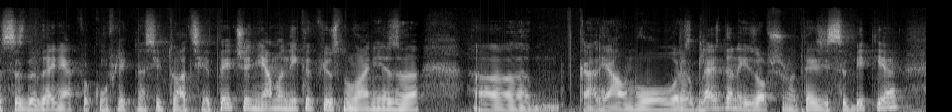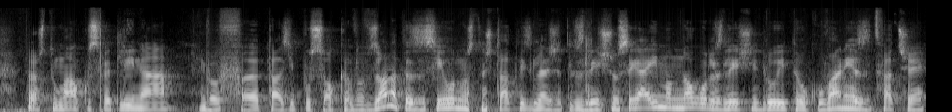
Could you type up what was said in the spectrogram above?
създаде някаква конфликтна ситуация. Тъй, че няма никакви основания за а, така, реално разглеждане изобщо на тези събития. Просто малко светлина в тази посока. В зоната за сигурност нещата изглеждат различно. Сега има много различни други тълкования за това, че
